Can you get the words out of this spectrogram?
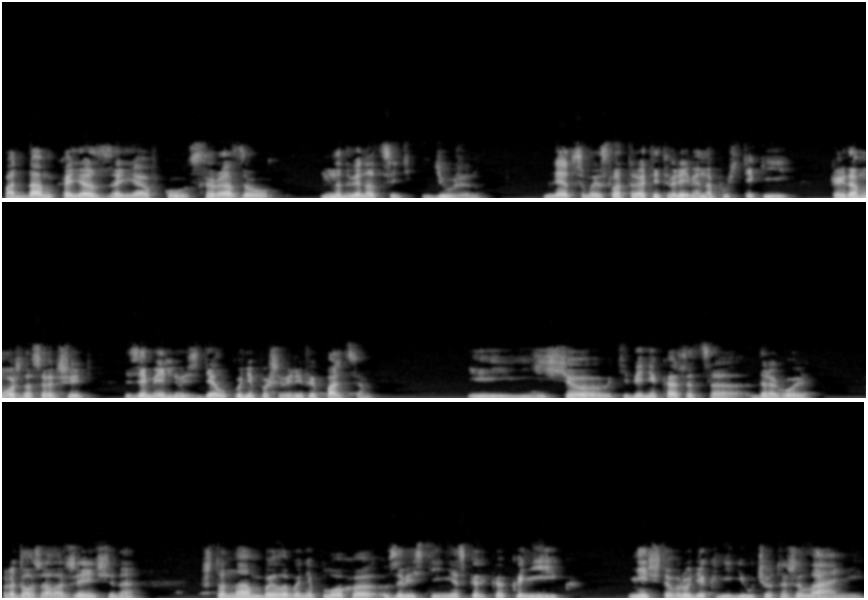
«Подам-ка я заявку сразу на двенадцать дюжин. Нет смысла тратить время на пустяки, когда можно совершить земельную сделку, не пошевелив и пальцем. И еще тебе не кажется, дорогой, — продолжала женщина, — что нам было бы неплохо завести несколько книг, нечто вроде книги учета желаний,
